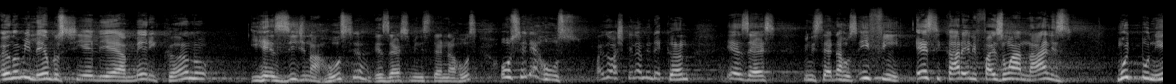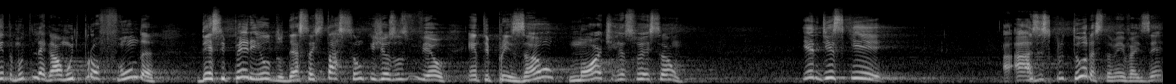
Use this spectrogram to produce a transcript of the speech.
Eu não me lembro se ele é americano e reside na Rússia, exerce ministério na Rússia, ou se ele é russo. Mas eu acho que ele é americano e exerce ministério na Rússia. Enfim, esse cara ele faz uma análise muito bonita, muito legal, muito profunda desse período, dessa estação que Jesus viveu, entre prisão, morte e ressurreição. E ele diz que as escrituras também vai dizer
